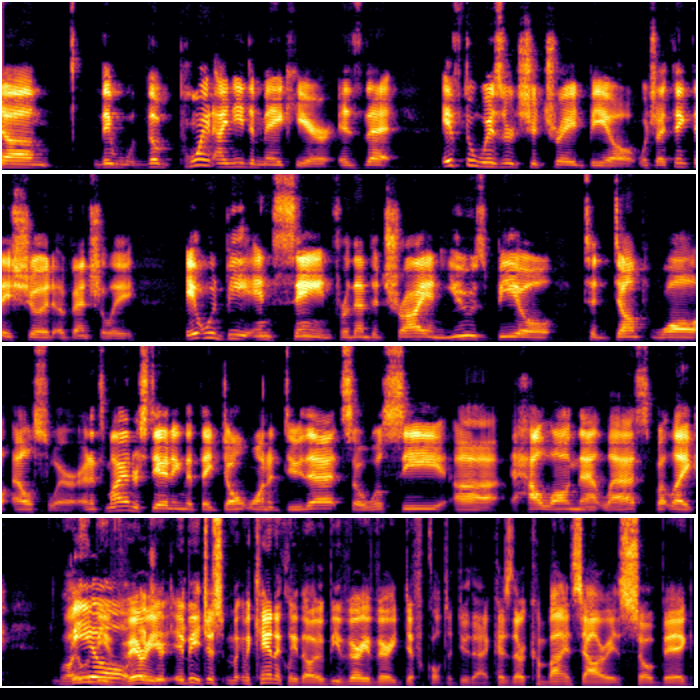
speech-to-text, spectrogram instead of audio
um, the the point I need to make here is that if the Wizards should trade Beal, which I think they should eventually, it would be insane for them to try and use Beal to dump Wall elsewhere. And it's my understanding that they don't want to do that. So we'll see uh, how long that lasts. But like. Well, Beal, it would be very. It'd be just mechanically though. It would be very, very difficult to do that because their combined salary is so big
